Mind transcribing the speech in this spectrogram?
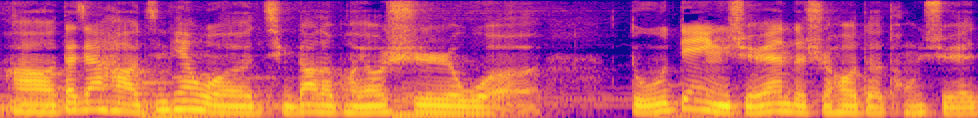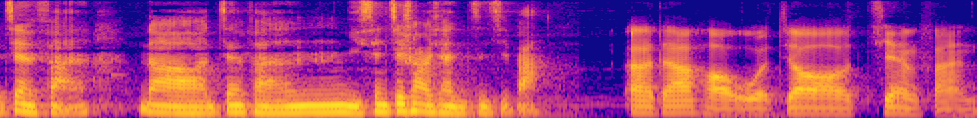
好，大家好，今天我请到的朋友是我。读电影学院的时候的同学建凡，那建凡，你先介绍一下你自己吧。呃，大家好，我叫建凡，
